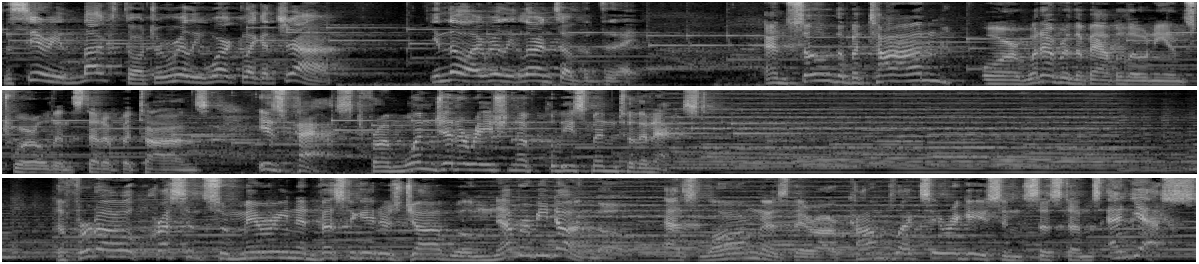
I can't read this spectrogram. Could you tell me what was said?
The Syrian box torture really worked like a charm. You know, I really learned something today. And so the baton, or whatever the Babylonians twirled instead of batons, is passed from one generation of policemen to the next. The Fertile Crescent Sumerian investigator's job will never be done, though, as long as there are complex irrigation systems and, yes,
